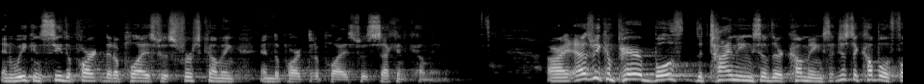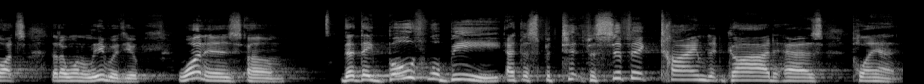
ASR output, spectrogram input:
and we can see the part that applies to his first coming and the part that applies to his second coming. All right, as we compare both the timings of their comings, just a couple of thoughts that I want to leave with you. One is um, that they both will be at the specific time that God has planned.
